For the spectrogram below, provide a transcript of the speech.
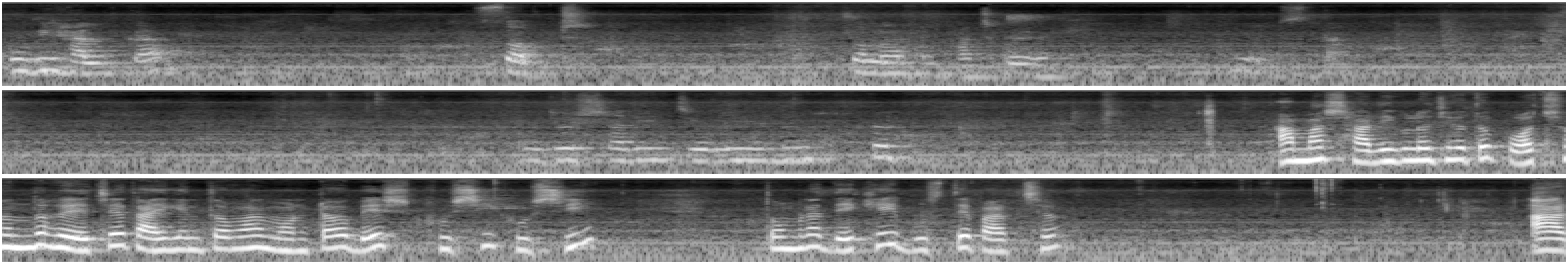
খুবই হালকা সফট চলো এখন ভাজ করে রাখি। পুজোর শাড়ি চলে এলো। আমার শাড়িগুলো যেহেতু পছন্দ হয়েছে, তাই কিন্তু আমার মনটাও বেশ খুশি খুশি। তোমরা দেখেই বুঝতে পারছ। আর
